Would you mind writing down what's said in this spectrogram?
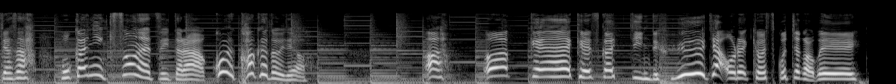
じゃあさ他に来そうなやついたら声かけといてよ。あオッケー。ケースカッチンでふー。じゃあ俺教室こっちだからウェイ。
